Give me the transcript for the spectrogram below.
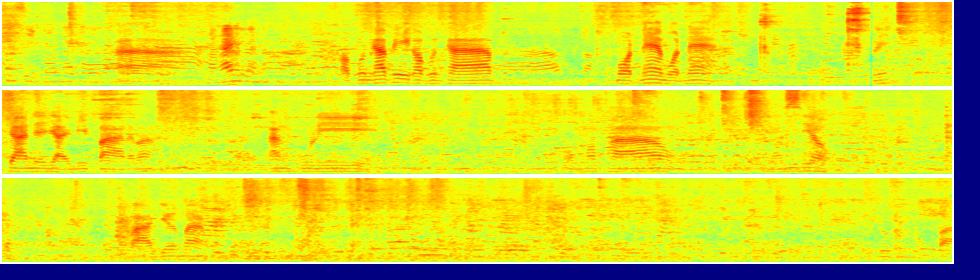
ที่สี่คนนะครับอ่ามาให้เลยนะครับขอบคุณครับพี่ขอบคุณครับ ครับครับหมดแน่หมดแน่นี่จานใหญ่ๆมีปลาอะไรบ้างอังกุรีผงมะพร้าวหัวเซี่ยว ปลาเยอะมาก ดูเมนูปลา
